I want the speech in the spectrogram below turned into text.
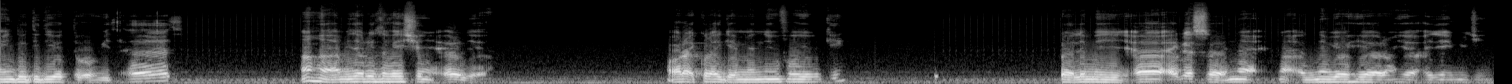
in duty due to with us. Uh-huh, I made a reservation earlier. Alright, could I get name for your booking? But let me, uh, I guess, uh, not, not name you here around here, I didn't imagine.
